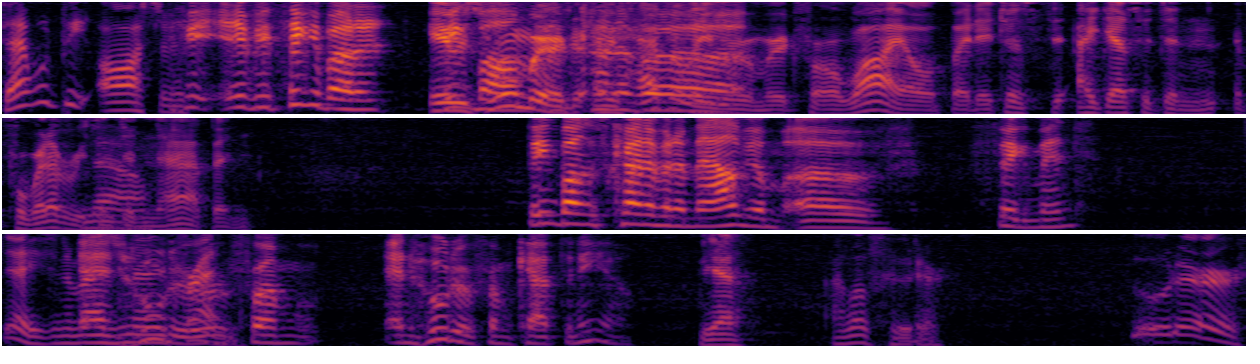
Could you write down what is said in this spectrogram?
That would be awesome. If you, if you think about it, It Bing was Bong rumored, is kind of heavily a, rumored for a while, but it just, I guess it didn't, for whatever reason, No. it didn't happen. Bing Bong's kind of an amalgam of Figment Yeah, he's an and imaginary Hooter friend. from and Hooter from Captain EO. Yeah. I love Hooter. Hooter.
